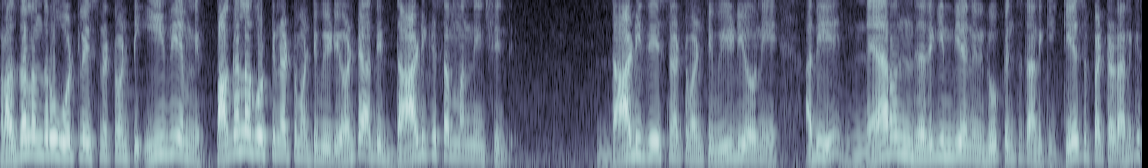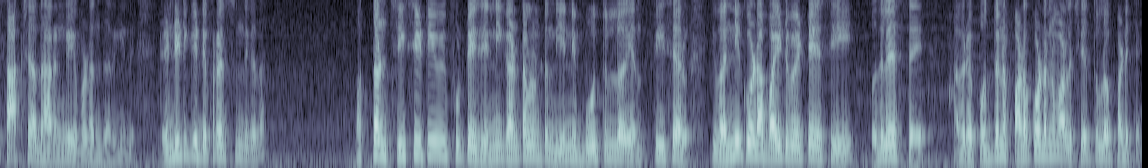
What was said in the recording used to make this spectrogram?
ప్రజలందరూ ఓట్లు వేసినటువంటి ఈవీఎంని పగలగొట్టినటువంటి వీడియో అంటే అది దాడికి సంబంధించింది. దాడి చేసినటువంటి వీడియోని అది నేరం జరిగింది అని నిరూపించడానికి కేసు పెట్టడానికి సాక్ష్యాధారంగా ఇవ్వడం జరిగింది. రెండింటికి డిఫరెన్స్ ఉంది కదా? మొత్తం సీసీటీవీ ఫుటేజ్ ఎన్ని గంటలు ఉంటుంది ఎన్ని బూతుల్లో ఎంత తీశారు ఇవన్నీ కూడా బయట పెట్టేసి వదిలేస్తే అవి రేపు పొద్దున పడకూడని వాళ్ళ చేతుల్లో పడితే?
